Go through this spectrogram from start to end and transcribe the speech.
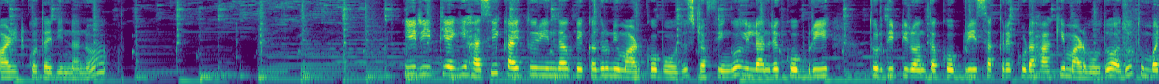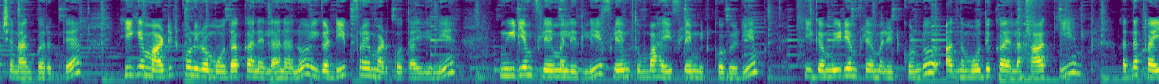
ಮಾಡಿಟ್ಕೋತಾ ಇದ್ದೀನಿ ನಾನು. ಈ ರೀತಿಯಾಗಿ ಹಸಿ ಕಾಯಿ ತುರಿಯಿಂದ ಬೇಕಾದರೂ ನೀವು ಮಾಡ್ಕೋಬಹುದು ಸ್ಟಫಿಂಗು. ಇಲ್ಲಾಂದರೆ ಕೊಬ್ಬರಿ ತುರಿದಿಟ್ಟಿರೋಂಥ ಕೊಬ್ಬರಿ, ಸಕ್ಕರೆ ಕೂಡ ಹಾಕಿ ಮಾಡ್ಬೋದು. ಅದು ತುಂಬ ಚೆನ್ನಾಗಿ ಬರುತ್ತೆ. ಹೀಗೆ ಮಾಡಿಟ್ಕೊಂಡಿರೋ ಮೋದಕನೆಲ್ಲ ನಾನು ಈಗ ಡೀಪ್ ಫ್ರೈ ಮಾಡ್ಕೋತಾ ಇದ್ದೀನಿ. ಮೀಡಿಯಂ ಫ್ಲೇಮಲ್ಲಿ ಇರಲಿ. ಫ್ಲೇಮ್ ತುಂಬ ಹೈ ಫ್ಲೇಮ್ ಇಟ್ಕೋಬೇಡಿ. ಈಗ ಮೀಡಿಯಂ ಫ್ಲೇಮಲ್ಲಿ ಇಟ್ಕೊಂಡು ಅದನ್ನ ಮೋದಕ ಎಲ್ಲ ಹಾಕಿ ಅದನ್ನ ಕೈ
